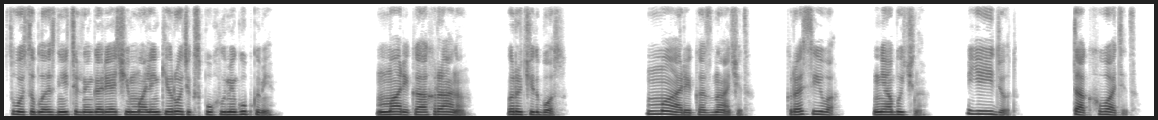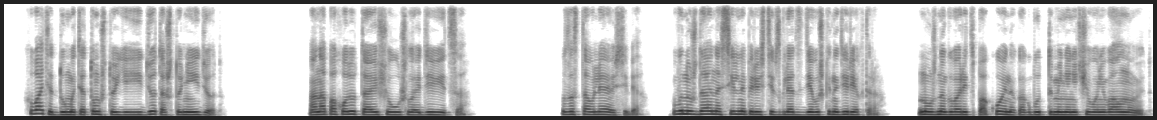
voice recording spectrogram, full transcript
Свой соблазнительный, горячий, маленький ротик с пухлыми губками. «Марика, охрану!» – рычит босс. «Марика, значит. Красиво. Необычно. Ей идет. Так, хватит. Хватит думать о том, что ей идет, а что не идет. Она, походу, та еще ушлая девица. Заставляю себя. Вынуждаю насильно перевести взгляд с девушки на директора. Нужно говорить спокойно, как будто меня ничего не волнует.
